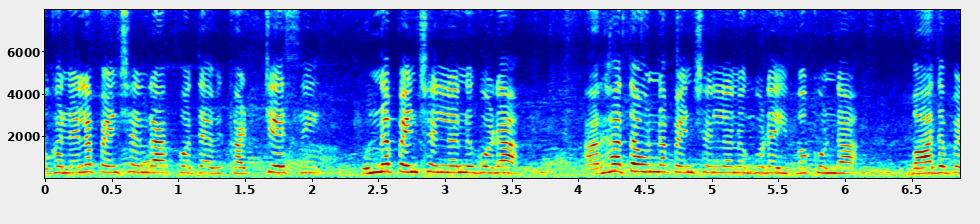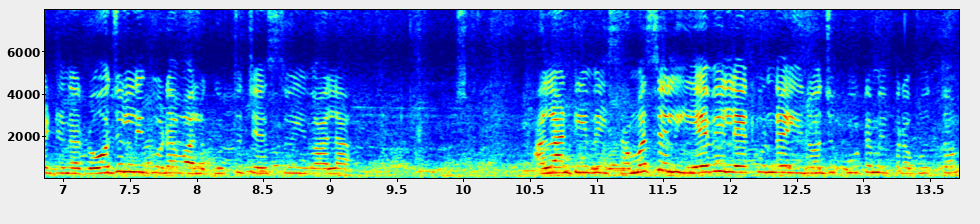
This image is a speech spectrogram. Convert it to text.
ఒక నెల పెన్షన్ రాకపోతే అవి కట్ చేసి ఉన్న పెన్షన్లను కూడా అర్హత ఉన్న పెన్షన్లను కూడా ఇవ్వకుండా బాధ పెట్టిన రోజుల్ని కూడా వాళ్ళు గుర్తు చేస్తూ ఇవాళ అలాంటివి సమస్యలు ఏవీ లేకుండా ఈరోజు కూటమి ప్రభుత్వం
